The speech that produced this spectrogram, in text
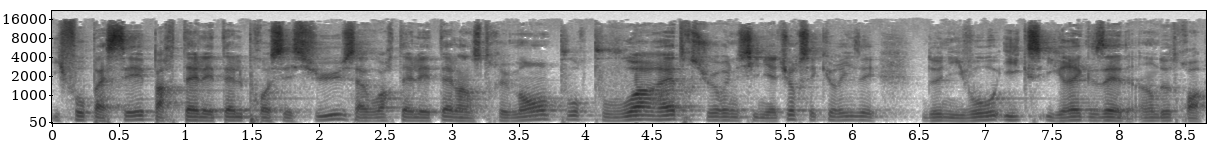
il faut passer par tel et tel processus, avoir tel et tel instrument pour pouvoir être sur une signature sécurisée de niveau X, Y, Z, 1, 2, 3.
